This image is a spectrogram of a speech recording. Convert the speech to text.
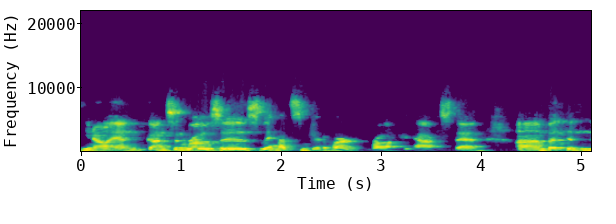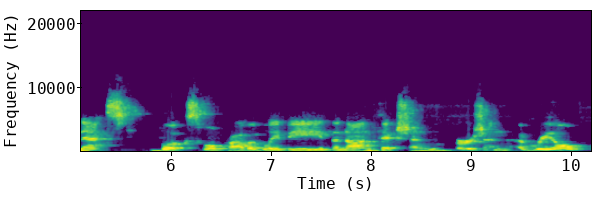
you know, and Guns N' Roses. They had some good hard rock acts then. Um, but the next books will probably be the nonfiction version of real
